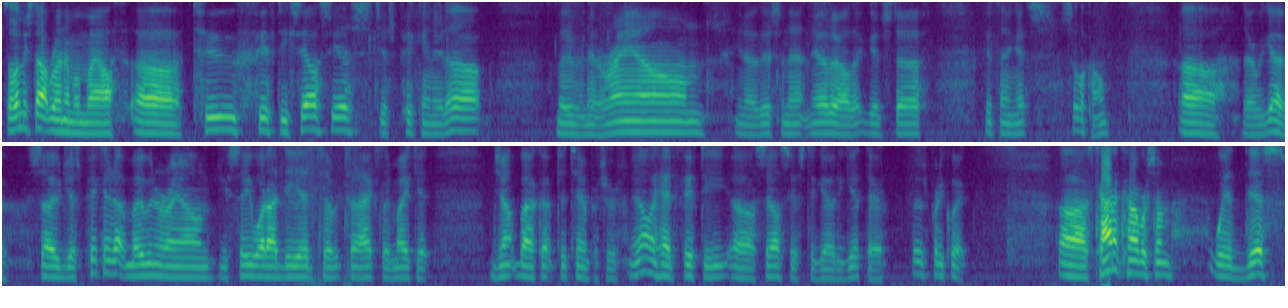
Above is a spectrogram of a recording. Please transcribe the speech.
So let me stop running my mouth. Uh, 250 Celsius, just picking it up, moving it around, you know, this and that and the other, all that good stuff. Good thing it's silicone. Uh, there we go. So just picking it up, moving around. You see what I did to, to actually make it jump back up to temperature. It only had 50 uh, Celsius to go to get there. It was pretty quick. Uh, it's kind of cumbersome with this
